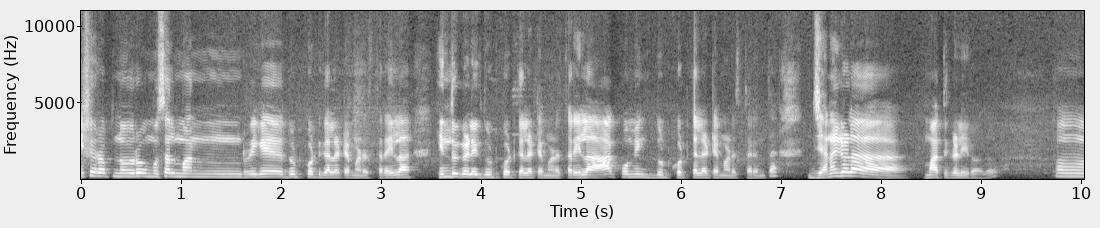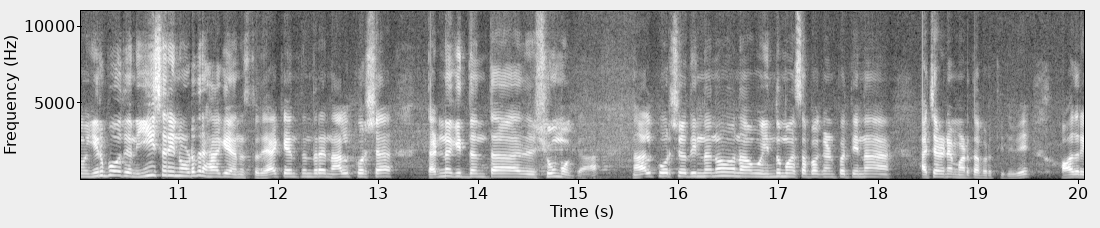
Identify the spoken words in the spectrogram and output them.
ಈಶ್ವರಪ್ಪನವರು ಮುಸಲ್ಮಾನರಿಗೆ ದುಡ್ಡು ಕೊಟ್ಟು ಗಲಾಟೆ ಮಾಡಿಸ್ತಾರೆ, ಇಲ್ಲ ಹಿಂದೂಗಳಿಗೆ ದುಡ್ಡು ಕೊಟ್ಟು ಗಲಾಟೆ ಮಾಡಿಸ್ತಾರೆ, ಇಲ್ಲ ಆ ಕೋಮಿಗೆ ದುಡ್ಡು ಕೊಟ್ಟು ಗಲಾಟೆ ಮಾಡಿಸ್ತಾರೆ ಅಂತ ಜನಗಳ ಮಾತುಗಳಿರೋದು. ಇರ್ಬೋದೇನು. ಈ ಸರಿ ನೋಡಿದ್ರೆ ಹಾಗೆ ಅನಿಸ್ತದೆ. ಯಾಕೆ ಅಂತಂದರೆ ನಾಲ್ಕು ವರ್ಷ ತಣ್ಣಗಿದ್ದಂಥ ಶಿವಮೊಗ್ಗ, ನಾಲ್ಕು ವರ್ಷದಿಂದನೂ ನಾವು ಹಿಂದೂ ಮಹಾಸಭಾ ಗಣಪತಿನ ಆಚರಣೆ ಮಾಡ್ತಾ ಬರ್ತಿದ್ದೀವಿ. ಆದರೆ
